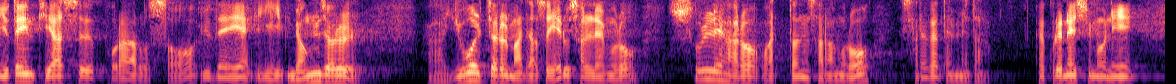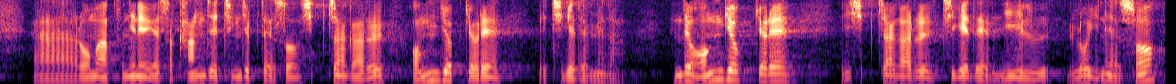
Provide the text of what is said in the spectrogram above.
유대인 디아스포라로서 유대의 이 명절을 6월절을 아, 맞아서 예루살렘으로 순례하러 왔던 사람으로 사례가 됩니다. 그러니까 구레네 시몬이 아, 로마 군인에 의해서 강제 징집돼서 십자가를 엉겹결에 지게 됩니다. 근데 엉겹결에 이 십자가를 지게 된 일로 인해서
